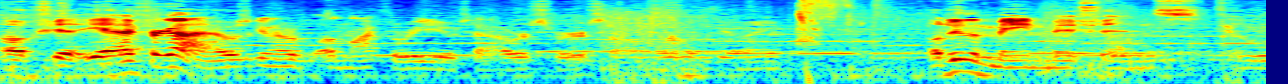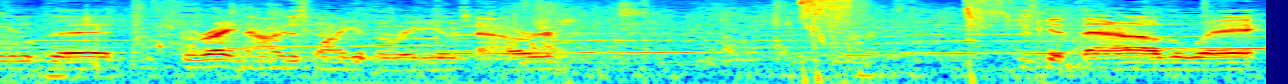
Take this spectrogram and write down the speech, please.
Oh shit, yeah, I forgot. I was gonna unlock the radio towers first. I don't know what I'm doing. I'll do the main missions in a little bit, but right now I just want to get the radio towers. Just get that out of the way.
